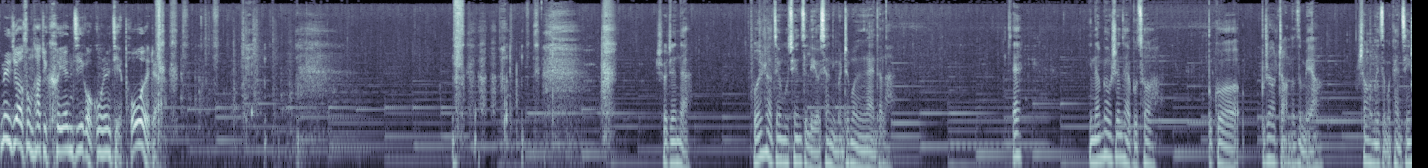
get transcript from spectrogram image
那就要送他去科研机构供人解剖了，这。说真的，我很少见过圈子里有像你们这么恩爱的了。哎，你男朋友身材不错，不过不知道长得怎么样，上回没怎么看清。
